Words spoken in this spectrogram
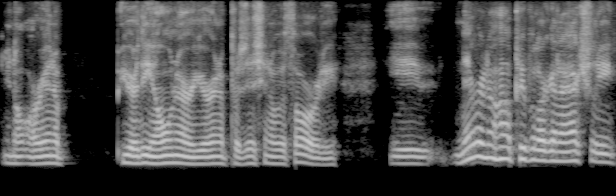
you know, are in a, you're the owner, you're in a position of authority, you never know how people are going to actually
